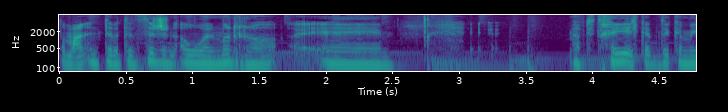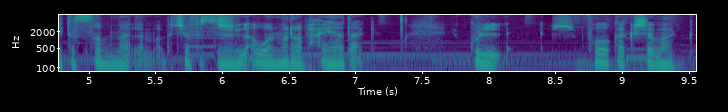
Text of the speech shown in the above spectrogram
طبعا أنت بتنسجن أول مرة إيه ما بتتخيل قد كمية الصدمة لما بتشوف السجن لأول مرة بحياتك. كل فوقك شبك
